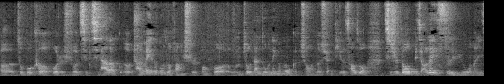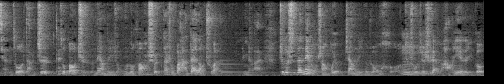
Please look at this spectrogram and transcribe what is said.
呃，做播客，或者是说其其他的呃传媒的工作方式，包括我们做单独那个 MOOC 的时候很多选题的操作，其实都比较类似于我们以前做杂志、做报纸的那样的一种工作方式。但是我把它带到出版里面来，这个是在内容上会有这样的一个融合，就是我觉得是两个行业的一个。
